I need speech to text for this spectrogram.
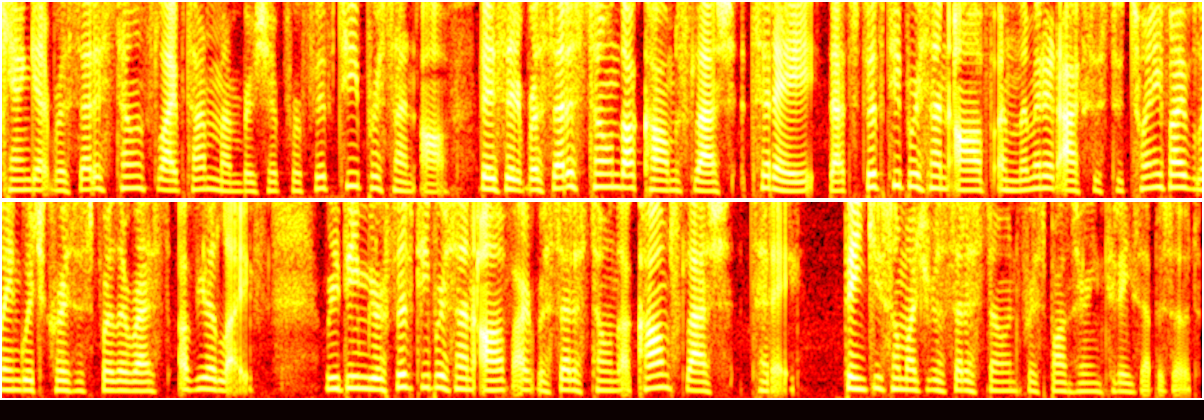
can get Rosetta Stone's lifetime membership for 50% off. Visit rosettastone.com slash today. That's 50% off unlimited access to 25 language courses for the rest of your life. Redeem your 50% off at rosettastone.com slash today. Thank you so much, Rosetta Stone, for sponsoring today's episode.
